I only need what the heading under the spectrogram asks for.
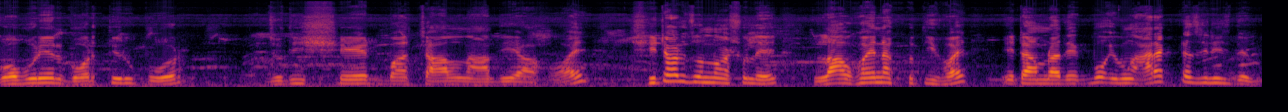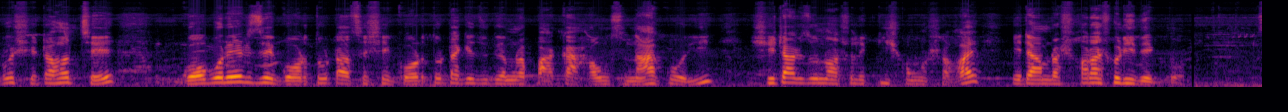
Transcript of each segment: গোবরের গর্তের উপর যদি শেড বা চাল না দেয়া হয়, সেটার জন্য আসলে লাভ হয় না, ক্ষতি হয়, এটা আমরা দেখব। এবং আরেকটা জিনিস দেখব, সেটা হচ্ছে গোবরের যে গর্তটা আছে, সেই গর্তটাকে যদি আমরা পাকা হাউস না করি, সেটার জন্য আসলে কি সমস্যা হয়, এটা আমরা সরাসরি দেখব।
